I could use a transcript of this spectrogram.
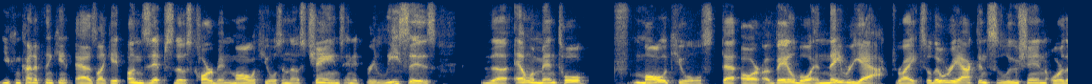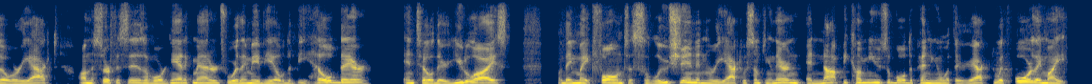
you can kind of think it as like it unzips those carbon molecules in those chains and it releases the elemental molecules that are available and they react right? So they'll react in solution or they'll react on the surfaces of organic matter to where they may be able to be held there until they're utilized. They might fall into solution and react with something in there and, and not become usable depending on what they react with or they might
